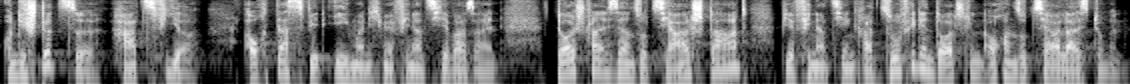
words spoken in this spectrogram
Und die Stütze Hartz IV auch das wird irgendwann nicht mehr finanzierbar sein. Deutschland ist ja ein Sozialstaat. Wir finanzieren gerade so viel in Deutschland auch an Sozialleistungen.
